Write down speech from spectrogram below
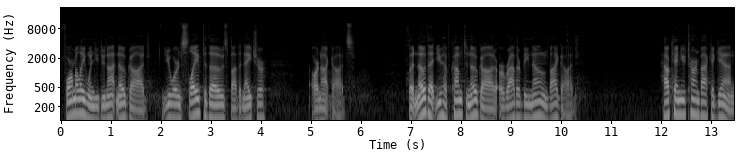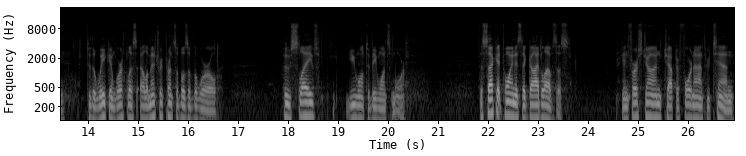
Formerly, when you do not know God, you were enslaved to those by the nature are not God's. But know that you have come to know God, or rather be known by God. How can you turn back again to the weak and worthless elementary principles of the world, whose slaves you want to be once more? The second point is that God loves us. In 1 John chapter 4, 9 through 10,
